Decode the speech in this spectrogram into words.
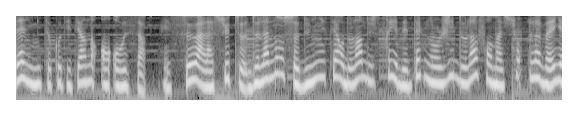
la limite quotidienne en hausse. Et ce, à la suite de l'annonce du ministère de l'Industrie et des Technologies de l'Information la veille,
